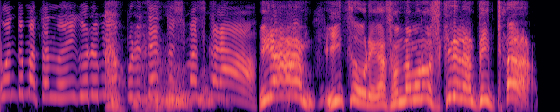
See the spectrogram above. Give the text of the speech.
今度またぬいぐるみをプレゼントしますから。いらん！いつ俺がそんなものを好きだなんて言った！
